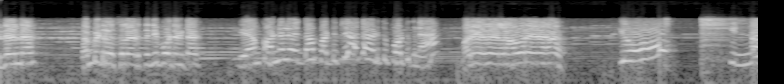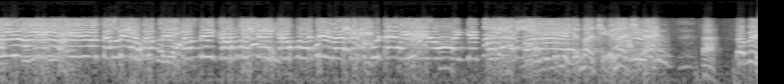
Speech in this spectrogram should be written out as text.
இது என்ன? தம்பி ட்ரெஸ் எல்லாம் எடுத்து நீ போட்டுக்கிட்ட? என் கண்ணுல இதான் பட்டுச்சு அதான் எடுத்து போட்டுக்கினேன். மரியாதை எல்லாம் அவரே. ஐயோ என்னாச்சு என்னாச்சு? தம்பி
